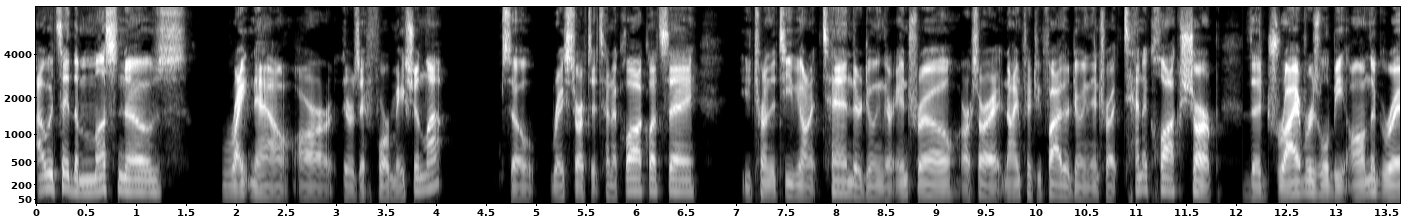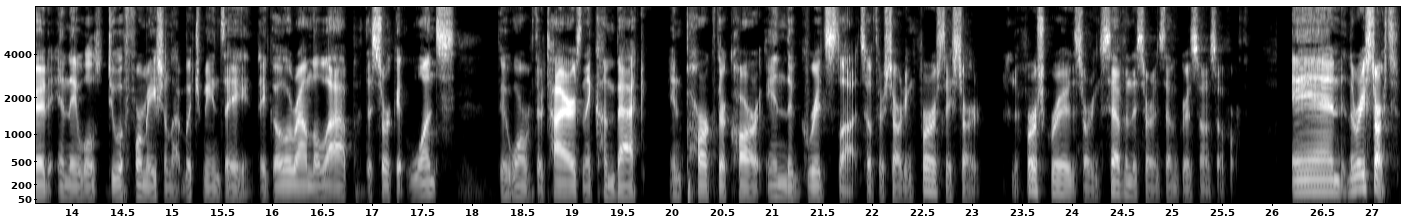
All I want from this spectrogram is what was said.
I would say the must knows right now are there's a formation lap. So race starts at 10 o'clock, let's say. You turn the TV on at 10, they're doing their intro, or sorry, at 9.55, they're doing the intro. At 10 o'clock sharp, the drivers will be on the grid and they will do a formation lap, which means they they go around the lap, the circuit once, they warm up their tires, and they come back and park their car in the grid slot. So if they're starting first, they start in the first grid, starting seven, they start in seventh grid, so on and so forth. And the race starts.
